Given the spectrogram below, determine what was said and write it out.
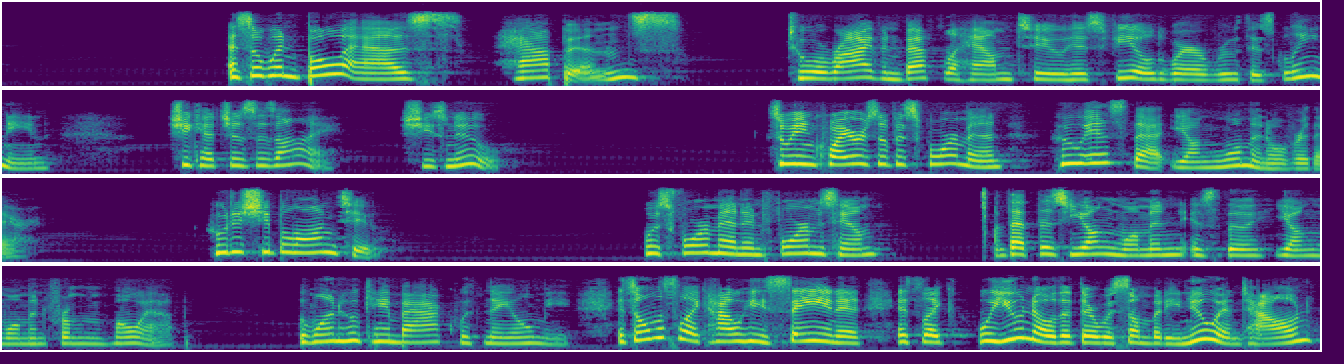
And so when Boaz happens to arrive in Bethlehem to his field where Ruth is gleaning, she catches his eye. She's new. So he inquires of his foreman, Who is that young woman over there? Who does she belong to? His foreman informs him that this young woman is the young woman from Moab, the one who came back with Naomi. It's almost like how he's saying it. It's like, well, you know that there was somebody new in town.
